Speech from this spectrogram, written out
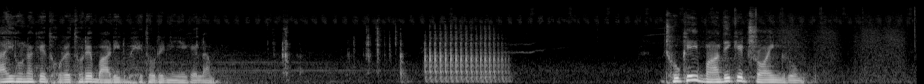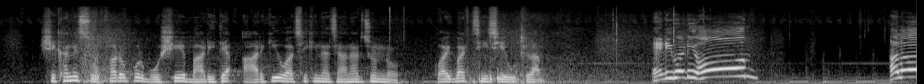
তাই ওনাকে ধরে ধরে বাড়ির ভেতরে নিয়ে গেলাম ঢুকেই বাঁদিকে ড্রয়িং রুম সেখানে সোফার ওপর বসিয়ে বাড়িতে আর কেউ আছে কিনা জানার জন্য কয়েকবার চেঁচিয়ে উঠলাম Anybody home Hello?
